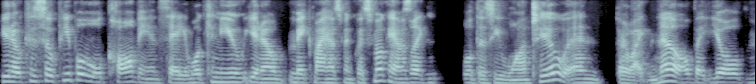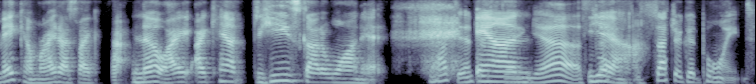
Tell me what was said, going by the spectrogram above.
You know, because so people will call me and say, well, can you, you know, make my husband quit smoking? I was like, well, does he want to? And they're like, no, but you'll make him, right? I was like, uh, no, I, I can't. He's got to want it. That's interesting. And yes. Yeah. Such a good point.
